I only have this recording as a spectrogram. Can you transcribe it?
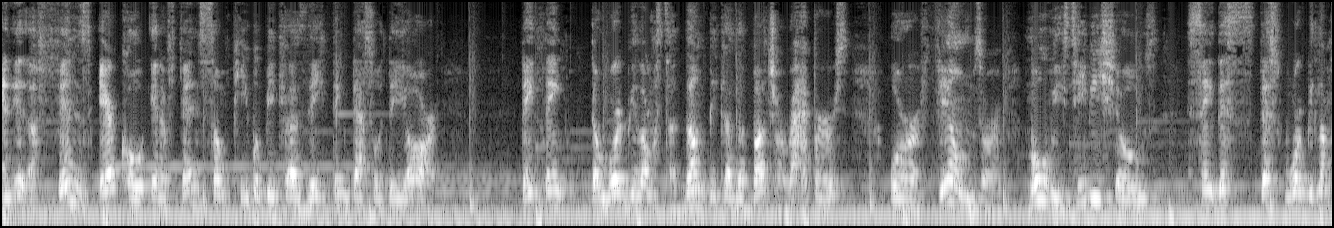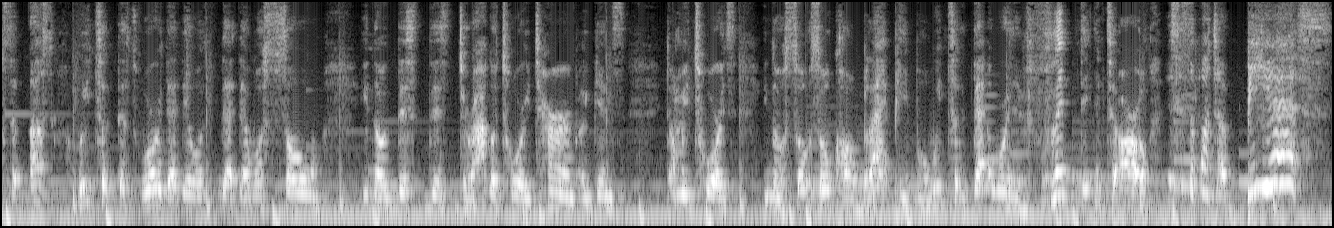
And it offends, air quote, it offends some people because they think that's what they are. They think the word belongs to them because a bunch of rappers or films or movies, TV shows say this this word belongs to us. We took this word that it was that, that was so, you know, this this derogatory term against I mean towards, you know, so so-called black people. We took that word and flipped it into our own. This is a bunch of BS.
